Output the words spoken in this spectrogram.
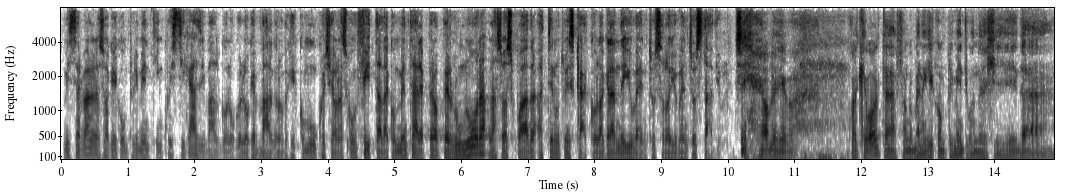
Mister Vanone, so che i complimenti in questi casi valgono quello che valgono, perché comunque c'è una sconfitta da commentare, però per un'ora la sua squadra ha tenuto in scacco la grande Juventus, la Juventus Stadium. Sì, è ovvio che qualche volta fanno bene anche i complimenti quando esci da,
